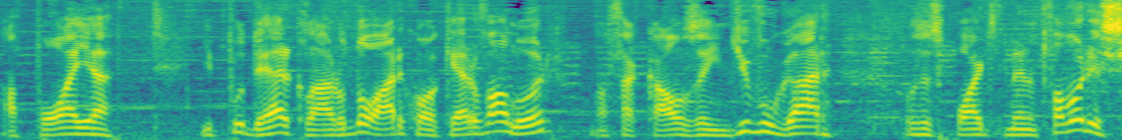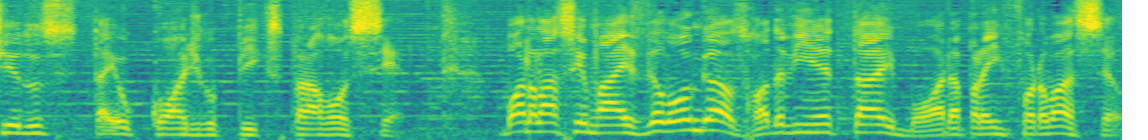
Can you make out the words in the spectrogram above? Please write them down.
apoia e puder, claro, doar qualquer valor, nossa causa em divulgar os esportes menos favorecidos, tá aí o código Pix para você. Bora lá sem mais delongas, roda a vinheta e bora para informação.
